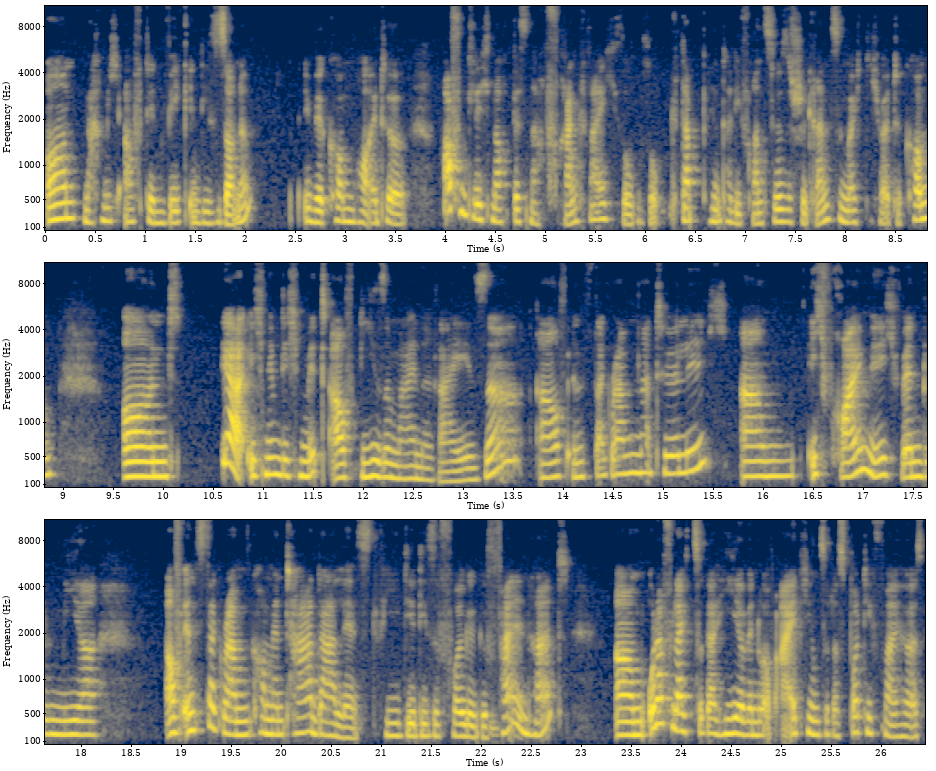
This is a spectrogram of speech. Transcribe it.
und mache mich auf den Weg in die Sonne. Wir kommen heute hoffentlich noch bis nach Frankreich. So, so knapp hinter die französische Grenze möchte ich heute kommen. Und ja, ich nehme dich mit auf diese meine Reise, auf Instagram natürlich. Ähm, ich freue mich, wenn du mir auf Instagram einen Kommentar da lässt, wie dir diese Folge gefallen hat. Ähm, oder vielleicht sogar hier, wenn du auf iTunes oder Spotify hörst,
